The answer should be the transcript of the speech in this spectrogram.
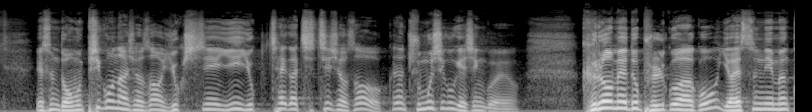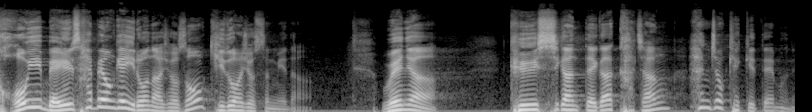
예수님 너무 피곤하셔서 육신 이 육체가 지치셔서 그냥 주무시고 계신 거예요. 그럼에도 불구하고 예수님은 거의 매일 새벽에 일어나셔서 기도하셨습니다. 왜냐? 그 시간대가 가장 한적했기 때문에.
